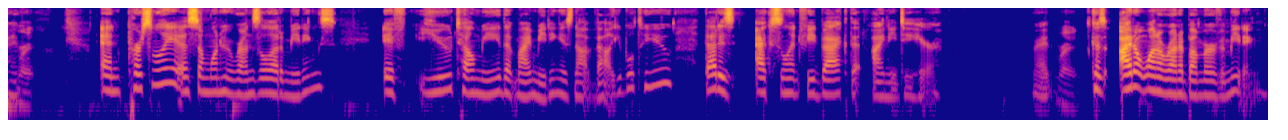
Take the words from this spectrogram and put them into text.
Right. Right. And personally, as someone who runs a lot of meetings, if you tell me that my meeting is not valuable to you, that is excellent feedback that I need to hear. Right? Right. Because I don't want to run a bummer of a meeting.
